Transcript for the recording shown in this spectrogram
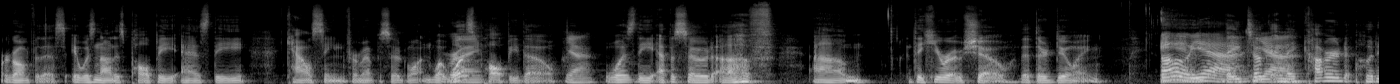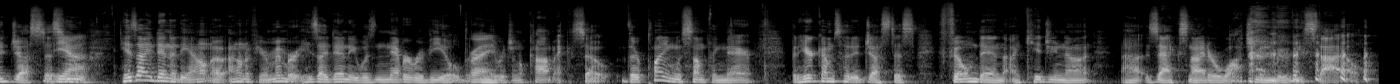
we're going for this. It was not as pulpy as the cow scene from episode one. What was pulpy though Yeah. was the episode of um, the hero show that they're doing. Oh, yeah, they took yeah. and they covered Hooded Justice. Yeah. Who, his identity, I don't know. I don't know if you remember. His identity was never revealed in the original comic. So they're playing with something there. But here comes Hooded Justice, filmed in, I kid you not, uh, Zack Snyder Watchmen movie style.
